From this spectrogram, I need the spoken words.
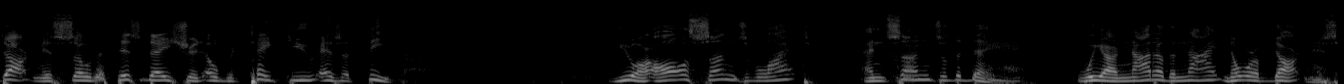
darkness so that this day should overtake you as a thief. You are all sons of light and sons of the day. We are not of the night nor of darkness.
